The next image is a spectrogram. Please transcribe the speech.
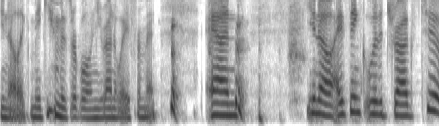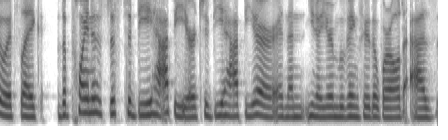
you know, like make you miserable and you run away from it. and, you know, I think with drugs too, it's like the point is just to be happy or to be happier. And then, you know, you're moving through the world as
